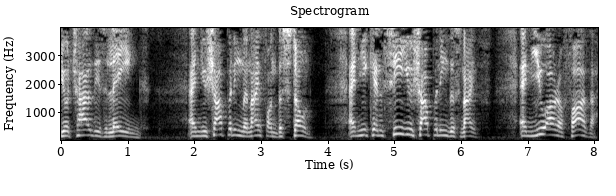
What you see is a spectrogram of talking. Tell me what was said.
Your child is laying. And you're sharpening the knife on the stone. And he can see you sharpening this knife. And you are a father.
